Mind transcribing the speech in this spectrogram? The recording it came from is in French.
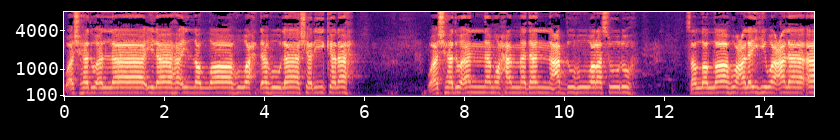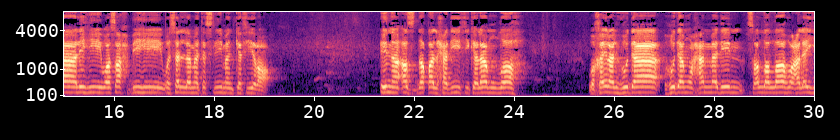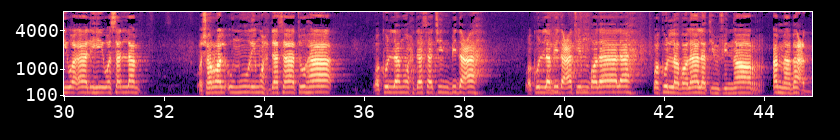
وأشهد أن لا إله إلا الله وحده لا شريك له وأشهد أن محمدا عبده ورسوله صلى الله عليه وعلى آله وصحبه وسلم تسليما كثيرا. إن أصدق الحديث كلام الله وخير الهدى هدى محمد صلى الله عليه وآله وسلم وشر الأمور محدثاتها وكل محدثة بدعة وكل بدعة ضلالة وكل ضلالة في النار. أما بعد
